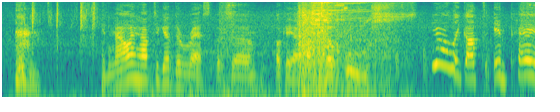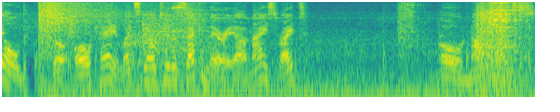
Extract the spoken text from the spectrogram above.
and now I have to get the rest, but, um, okay, I have to go... Ooh, nearly got impaled. So, okay, let's go to the second area. Nice, right? Oh, not nice.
